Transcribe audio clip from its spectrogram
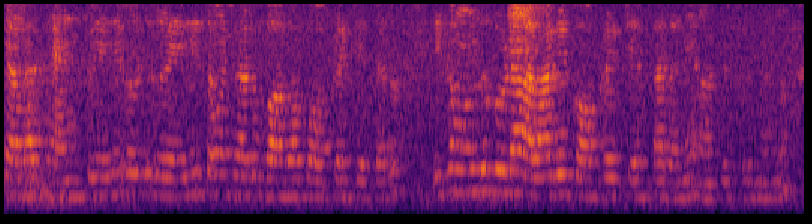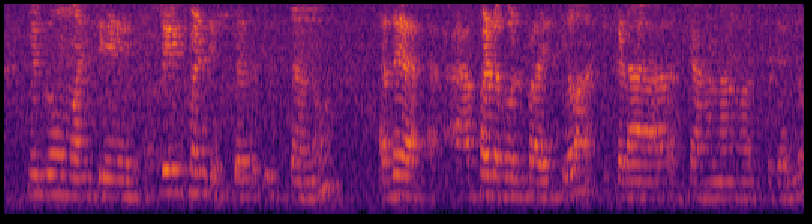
చాలా థ్యాంక్స్. ఎన్ని రోజులు ఎన్ని సంవత్సరాలు బాగా కోఆపరేట్ చేశారు? ఇక ముందు కూడా అలాగే కోఆపరేట్ చేస్తారని ఆశిస్తున్నాను. మీకు మంచి ట్రీట్మెంట్ ఇస్తా ఇస్తాను. అదే అఫోర్డబుల్ ప్రైస్లో ఇక్కడ షహానా హాస్పిటల్లో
